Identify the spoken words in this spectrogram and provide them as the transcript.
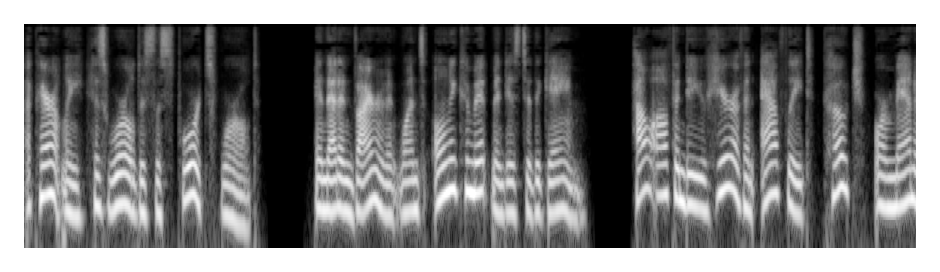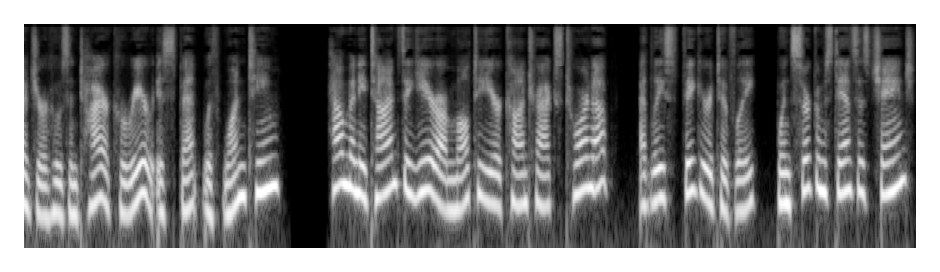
Apparently, his world is the sports world. In that environment, one's only commitment is to the game. How often do you hear of an athlete, coach, or manager whose entire career is spent with one team? How many times a year are multi year contracts torn up, at least figuratively, when circumstances change?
